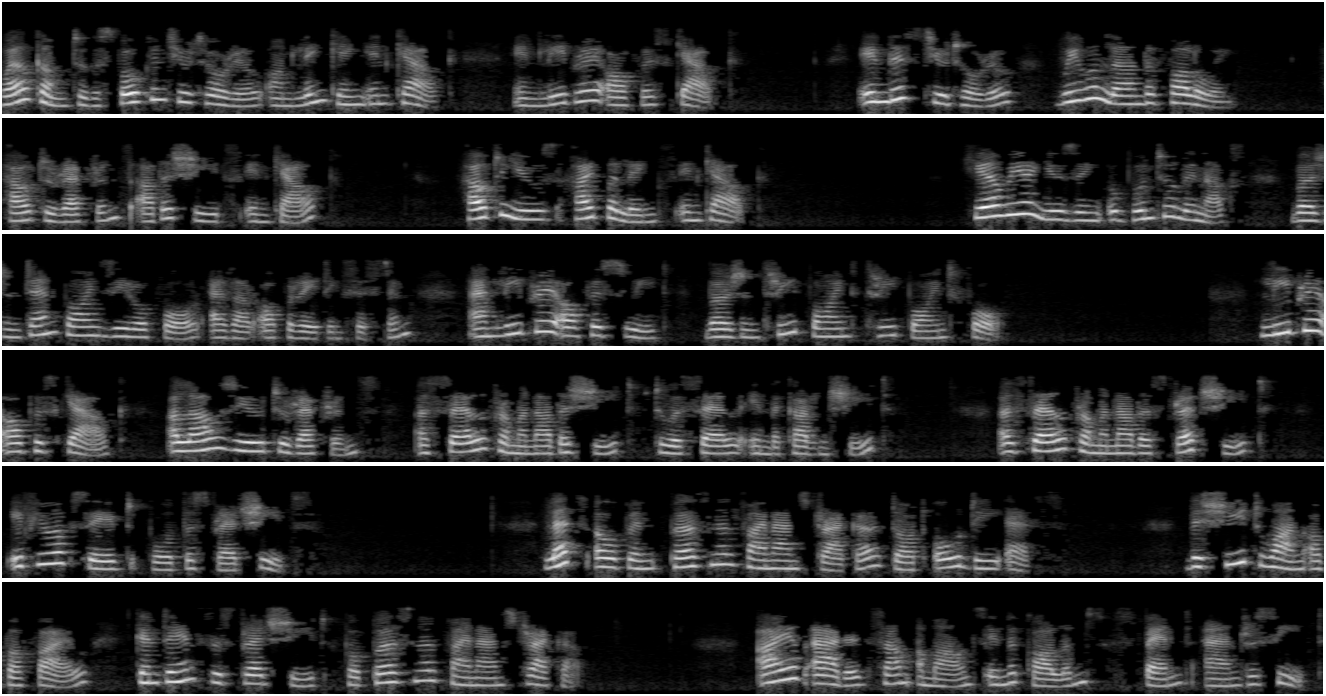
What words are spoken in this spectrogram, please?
Welcome to the spoken tutorial on linking in Calc in LibreOffice Calc. In this tutorial, we will learn the following. How to reference other sheets in Calc. How to use hyperlinks in Calc. Here we are using Ubuntu Linux version 10.04 as our operating system and LibreOffice Suite version 3.3.4. LibreOffice Calc allows you to reference a cell from another sheet to a cell in the current sheet, a cell from another spreadsheet if you have saved both the spreadsheets. Let's open personalfinancetracker.ods. The sheet 1 of our file contains the spreadsheet for Personal Finance Tracker. I have added some amounts in the columns Spent and Received.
